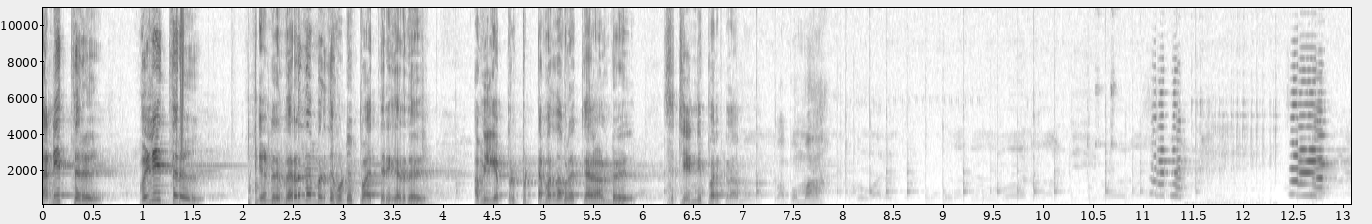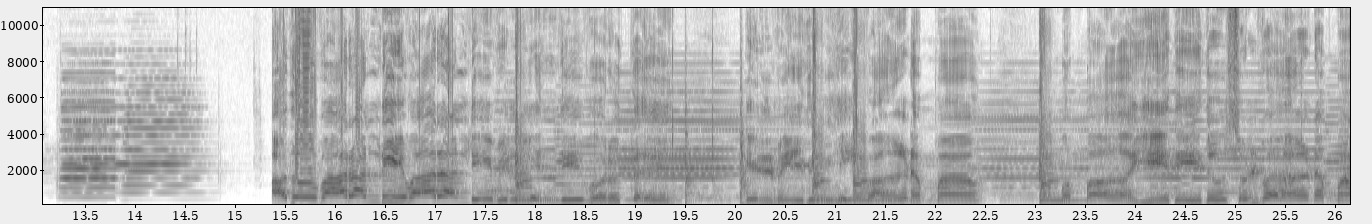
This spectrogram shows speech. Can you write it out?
தனித்தரு வெளித்தரு என்று விரதம் இருந்து கொண்டு பார்த்திருக்கிறது. அவள் எப்படிப்பட்ட விரதம் இருக்கிறாள் என்று சற்று எண்ணி பார்க்கலாமா? பார்ப்போமா? அதோ வாராண்டி வாராண்டி வில்லிந்தி ஒருத்து. எல் மீது வாணம்மா அம்மம்மா ஏதேதோ சொல்வானம்மா.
